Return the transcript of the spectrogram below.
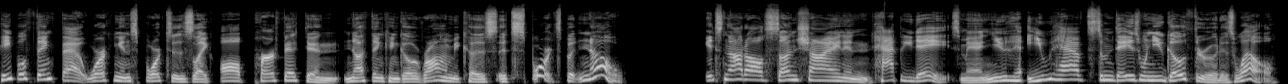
People think that working in sports is like all perfect and nothing can go wrong because it's sports, but no. It's not all sunshine and happy days, man. You you have some days when you go through it as well.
